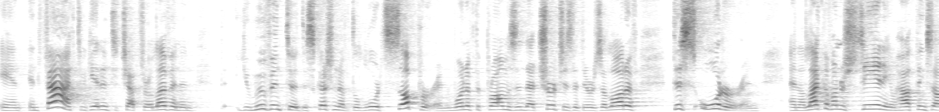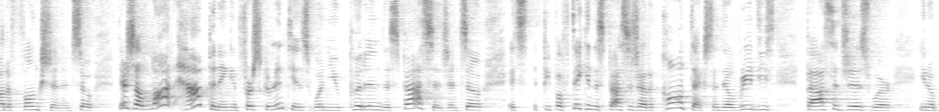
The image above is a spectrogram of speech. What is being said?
and in fact, we get into chapter 11 and you move into a discussion of the Lord's Supper, and one of the problems in that church is that there's a lot of disorder and, and a lack of understanding of how things ought to function. And so there's a lot happening in First Corinthians when you put in this passage. And so it's people have taken this passage out of context, and they'll read these passages where, you know,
